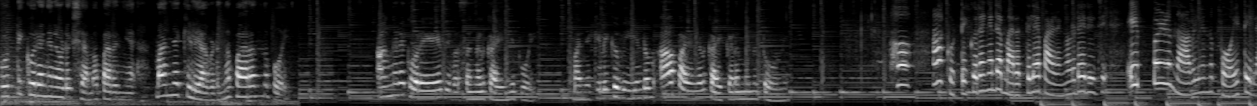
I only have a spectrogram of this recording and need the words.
കുട്ടിക്കുരങ്ങനോട് ക്ഷമ പറഞ്ഞ് മഞ്ഞക്കിളി അവിടുന്ന് പറന്നുപോയി. അങ്ങനെ കുറേ ദിവസങ്ങൾ കഴിഞ്ഞു പോയി. മഞ്ഞക്കിളിക്ക് വീണ്ടും ആ പഴങ്ങൾ കഴിക്കണമെന്ന് തോന്നി. ആ കുട്ടിക്കുരങ്ങന്റെ മരത്തിലെ പഴങ്ങളുടെ രുചി ഇപ്പോഴും നാവിൽ നിന്ന് പോയിട്ടില്ല.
